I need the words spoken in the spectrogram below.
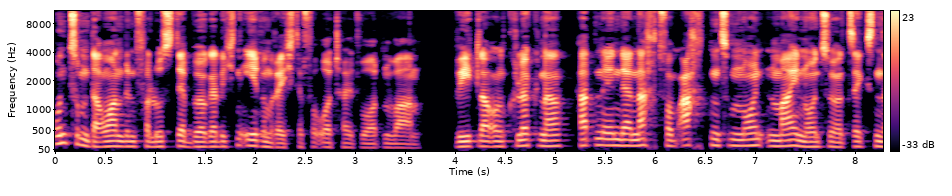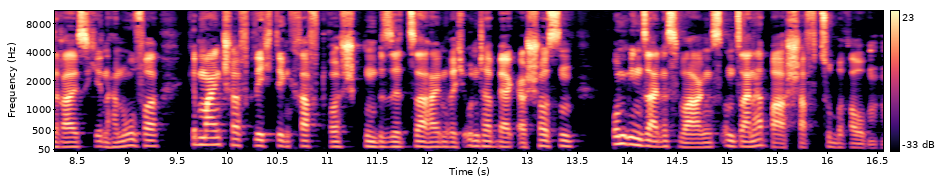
und zum dauernden Verlust der bürgerlichen Ehrenrechte verurteilt worden waren Wedler und Klöckner hatten in der Nacht vom 8. zum 9. Mai 1936 in Hannover gemeinschaftlich den Kraftdroschkenbesitzer Heinrich Unterberg erschossen, um ihn seines Wagens und seiner Barschaft zu berauben.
